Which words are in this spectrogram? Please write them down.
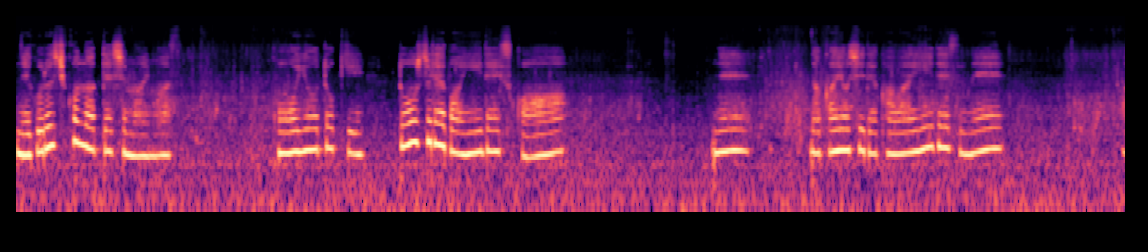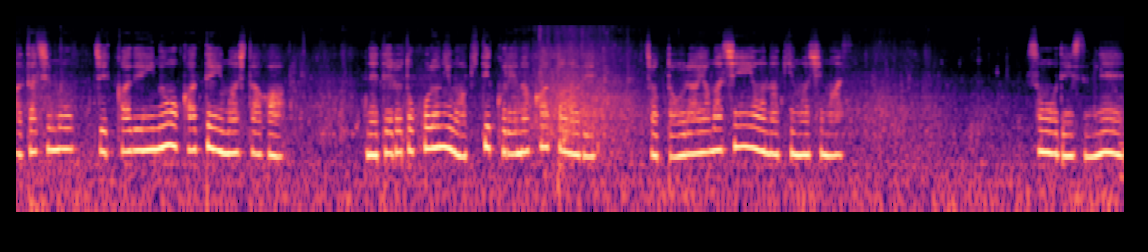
寝苦しくなってしまいます。こういう時どうすればいいですか？ね。え仲良しで可愛いですね。私も実家で犬を飼っていましたが寝てるところには来てくれなかったのでちょっと羨ましいような気もします。そうですね。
